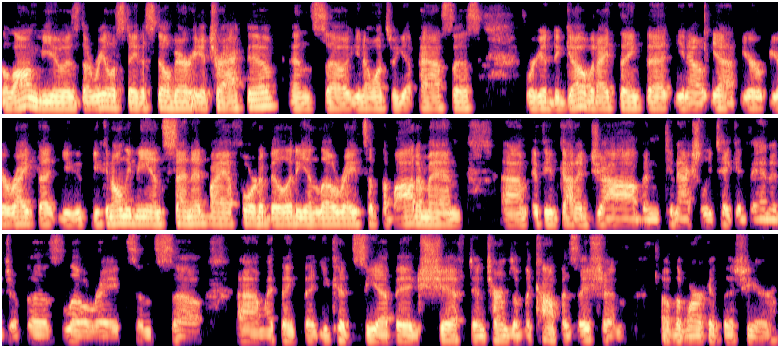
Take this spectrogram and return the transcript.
the long view is that real estate is still very attractive, and so you know once we get past this, we're good to go. But I think that you know, yeah, you're you're right that you you can only be incented by affordability and low rates at the bottom end um, if you've got a job and can actually take advantage of those low rates. And so um, I think that you could see a big shift in terms of the composition of the market this year.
